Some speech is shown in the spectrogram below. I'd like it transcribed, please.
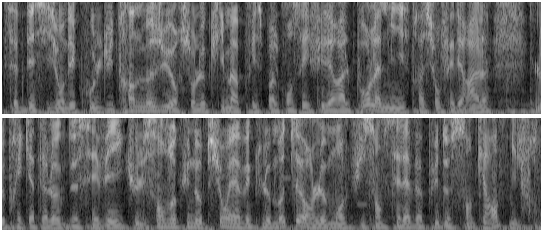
Cette décision découle du train de mesure sur le climat prise par le Conseil fédéral pour l'administration fédérale. Le prix catalogue de ces véhicules sans aucune option et avec le moteur le moins puissant s'élève à plus de 140 000 francs.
